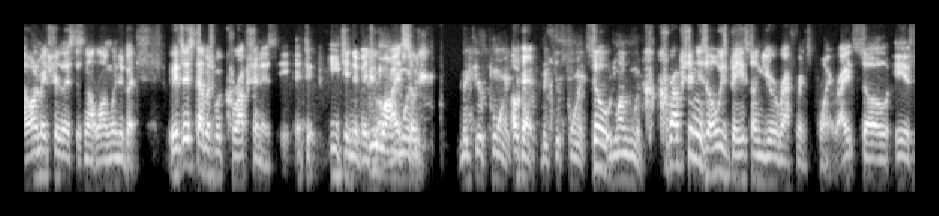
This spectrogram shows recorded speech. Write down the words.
I want to make sure this is not long winded, but we have to establish what corruption is to each individual, right? So. Make your point. okay, Make your point. so long c- corruption is always based on your reference point, right? So if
